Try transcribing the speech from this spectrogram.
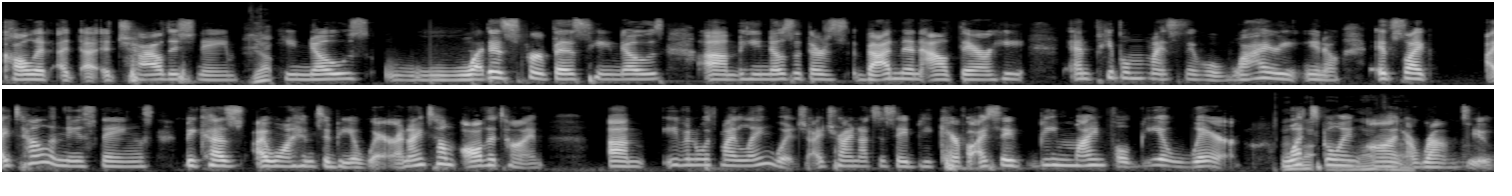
call it a, a- childish name. Yep. he knows what is purpose. He knows um, he knows that there's bad men out there. He and people might say well why are you you know? It's like i tell him these things because i want him to be aware and i tell him all the time um, even with my language i try not to say be careful. I say be mindful. Be aware what's lo- going on that. around you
